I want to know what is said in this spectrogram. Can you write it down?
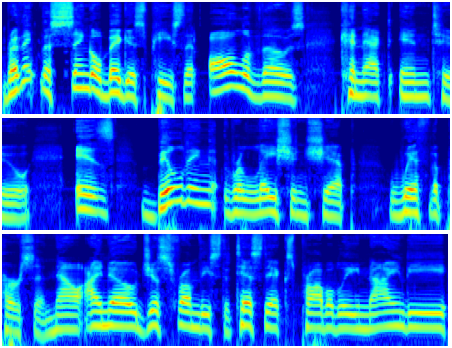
But I think the single biggest piece that all of those connect into is building relationship with the person. Now, I know just from the statistics, probably 90%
